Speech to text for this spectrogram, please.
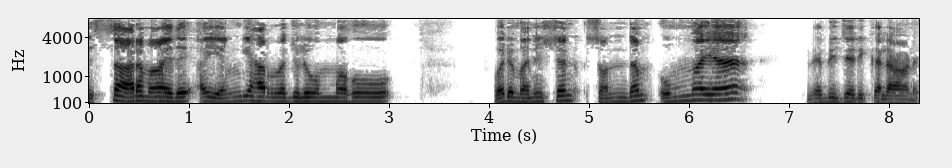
നിസ്സാരമായത് ഐ യങ്കിഹർ റജുലു ഉമ്മഹു ഒരു മനുഷ്യൻ സ്വന്തം ഉമ്മയെ വ്യഭിചരിക്കലാണ്.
